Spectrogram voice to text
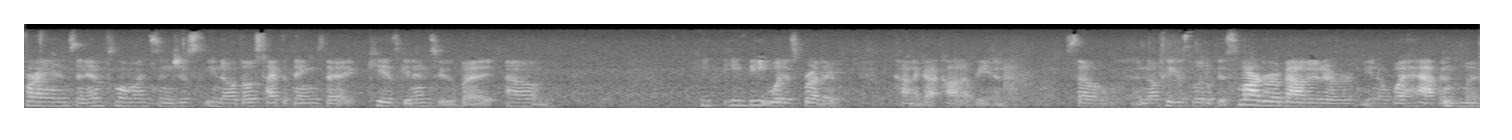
friends and influence and just you know those type of things that kids get into. But um, he, he beat what his brother kind of got caught up in. So I don't know if he was a little bit smarter about it or you know what happened but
